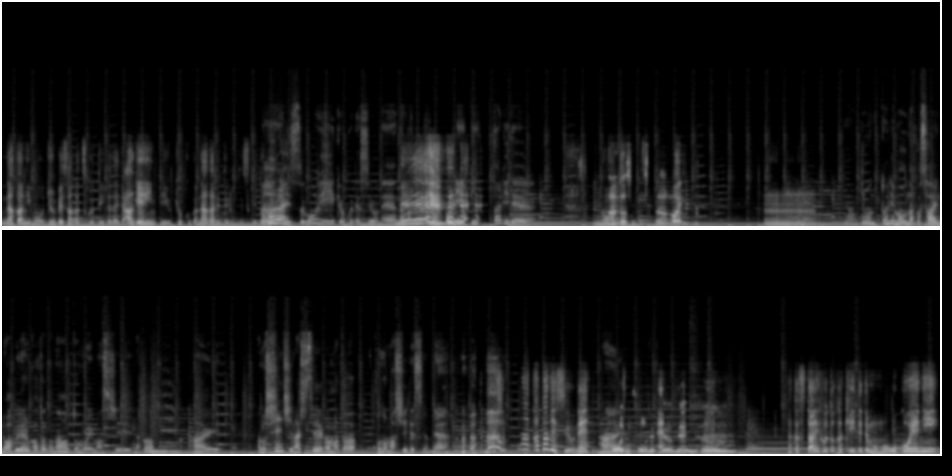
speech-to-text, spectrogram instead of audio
中にも順平さんが作っていただいた「アゲインっていう曲が流れてるんですけど、はい。すごいいい曲ですよね。ね本当にぴったりで。ノートしました。うんいや本当にもうなんか才能あふれる方だなと思いますしなんか、うんはいあの真摯な姿勢がまた好ましいですよね。真面目な方ですよね。はい、そうですよね。うん。なんかスタイフとか聞いててももうお声に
